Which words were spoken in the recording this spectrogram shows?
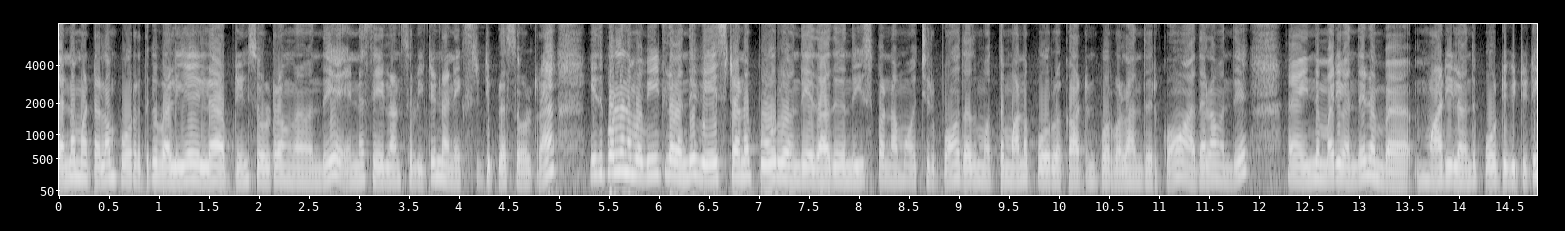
தென்னை மட்டெல்லாம் போடுறதுக்கு வழியே இல்லை அப்படின்னு சொல்கிறவங்க வந்து என்ன செய்யலாம்னு சொல்லிட்டு நான் நெக்ஸ்ட் டிப்பில் சொல்கிறேன் இது போல் நம்ம வீட்டில் வந்து வேஸ்ட்டான போர்வை வந்து ஏதாவது வந்து யூஸ் பண்ணாமல் வச்சுருப்போம். அதாவது மொத்தமான போர்வை காட்டன் போர்வெல்லாம் வந்து இருக்கும். அதெல்லாம் வந்து வந்து இந்த மாதிரி வந்து நம்ம மாடியில் வந்து போட்டு விட்டுட்டு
